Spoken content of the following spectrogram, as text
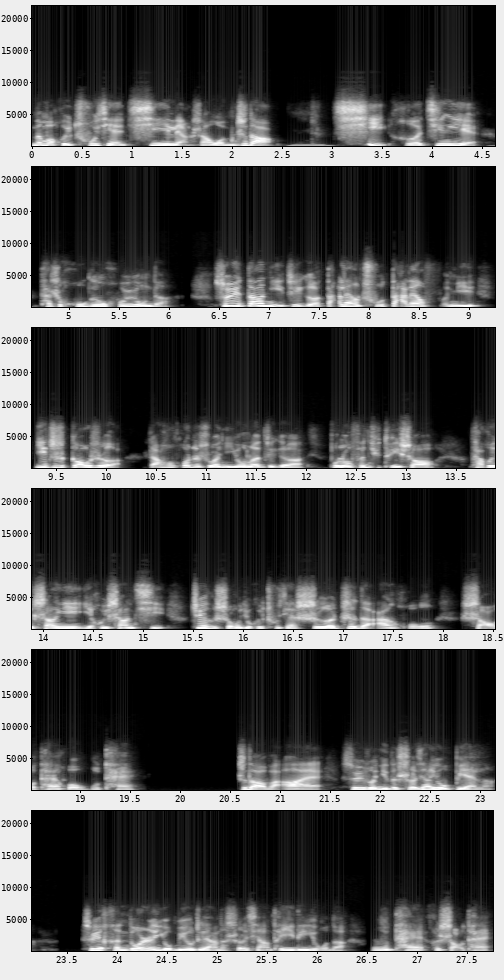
那么会出现气阴两伤。我们知道，气和津液它是互根互用的，所以当你这个大量出大量，你一直高热，然后或者说你用了这个布洛芬去退烧，它会伤阴也会伤气，这个时候就会出现舌质的暗红、少苔或无苔，知道吧？哎，所以说你的舌象又变了。所以很多人有没有这样的舌象？他一定有的，无苔和少苔。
